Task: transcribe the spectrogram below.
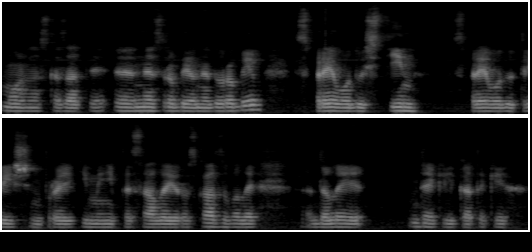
можна сказати, е, не зробив, не доробив. З приводу стін, з приводу тріщин, про які мені писали і розказували, е, дали декілька таких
